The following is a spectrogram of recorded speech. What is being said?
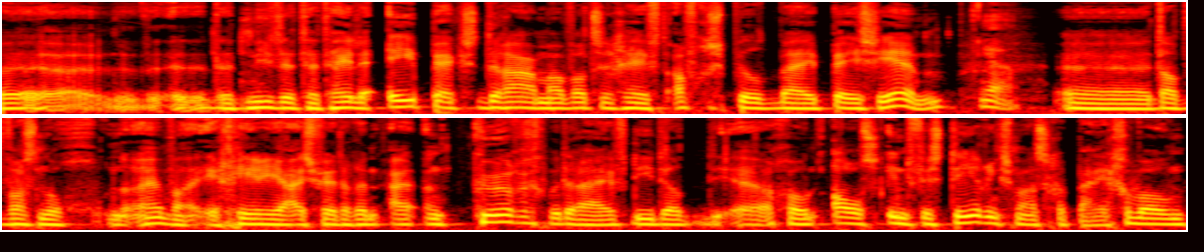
we uh, het, niet het, het hele Apex-drama... wat zich heeft afgespeeld bij PCM. Ja. Uh, dat was nog... want Egeria is verder een, een keurig bedrijf... die dat die, gewoon als investeringsmaatschappij... gewoon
